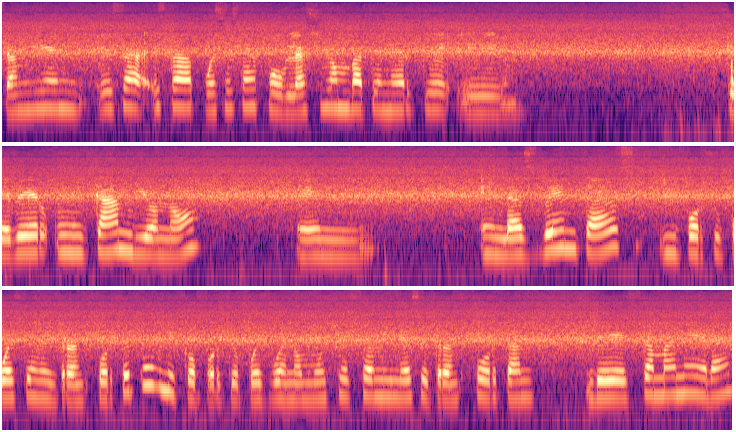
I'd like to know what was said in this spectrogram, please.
también esa, esa, pues esa población va a tener que, eh, que ver un cambio, ¿no? En, en las ventas y por supuesto en el transporte público, porque pues bueno, muchas familias se transportan de esta manera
